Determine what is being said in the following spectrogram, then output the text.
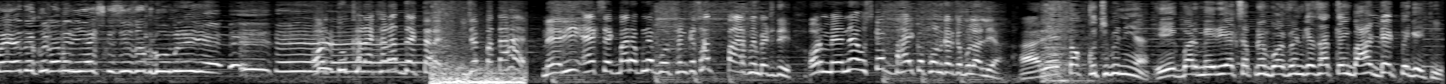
भैया देखो ना मेरी एक्स किसी के साथ घूम रही है। और तू खड़ा खड़ा देखता रहे। तुझे पता है मेरी एक्स एक बार अपने बॉयफ्रेंड के साथ पार्क में बैठी थी और मैंने उसके भाई को फ़ोन करके बुला लिया। अरे तो कुछ भी नहीं है। एक बार मेरी एक्स अपने बॉयफ्रेंड के साथ कहीं बाहर डेट पे गई थी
